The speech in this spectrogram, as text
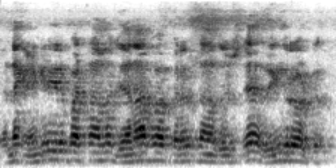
వెంక- వెంకటగిరి పట్టణంలో జనాభా పెరుగుతున్న దృష్ట్యా రింగ్ రోడ్డు.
